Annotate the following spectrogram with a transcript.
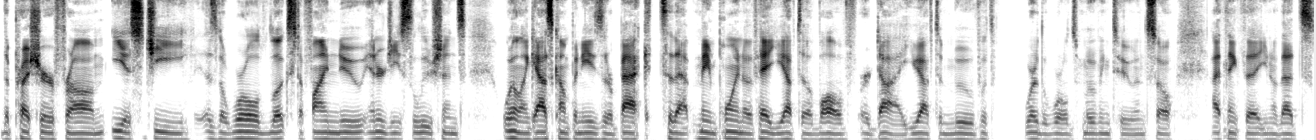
the pressure from ESG as the world looks to find new energy solutions. Oil and gas companies are back to that main point of, hey, you have to evolve or die. You have to move with where the world's moving to. And so I think that, you know, that's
